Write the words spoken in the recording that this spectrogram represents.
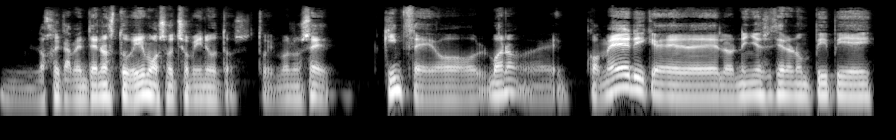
lógicamente no estuvimos ocho minutos, tuvimos, no sé, 15 o, bueno, eh, comer y que los niños hicieran un pipi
